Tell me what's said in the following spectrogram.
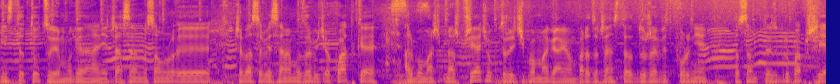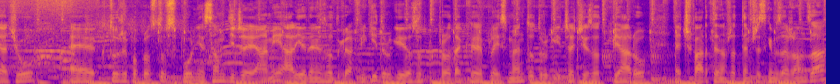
instytucją, generalnie czasem są, e, trzeba sobie samemu zrobić okładkę, albo masz, masz przyjaciół, którzy ci pomagają, bardzo często duże wytwórnie to, są, to jest grupa przyjaciół, którzy po prostu wspólnie są DJ-ami, ale jeden jest od grafiki, drugi jest od product placementu, drugi, trzeci jest od PR-u, czwarty na przykład tym wszystkim zarządza,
